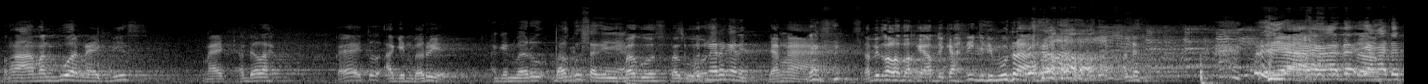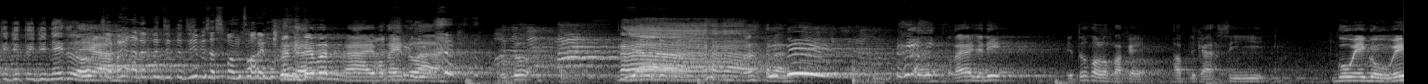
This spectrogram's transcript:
pengalaman gua naik bis naik adalah kayak itu agen baru ya Agen baru, bagus agennya. bagus bagus Sebut merek nggak nih? jangan tapi kalau pakai aplikasi jadi murah ada Iya, yang ada yang ada tujuh tujuhnya itu loh. Iya. Siapa yang ada tujuh tujuh bisa sponsorin? 27 nah ya pokoknya itulah itu Nah, Iya. terang. Pokoknya jadi itu kalau pakai aplikasi Gowe Gowe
